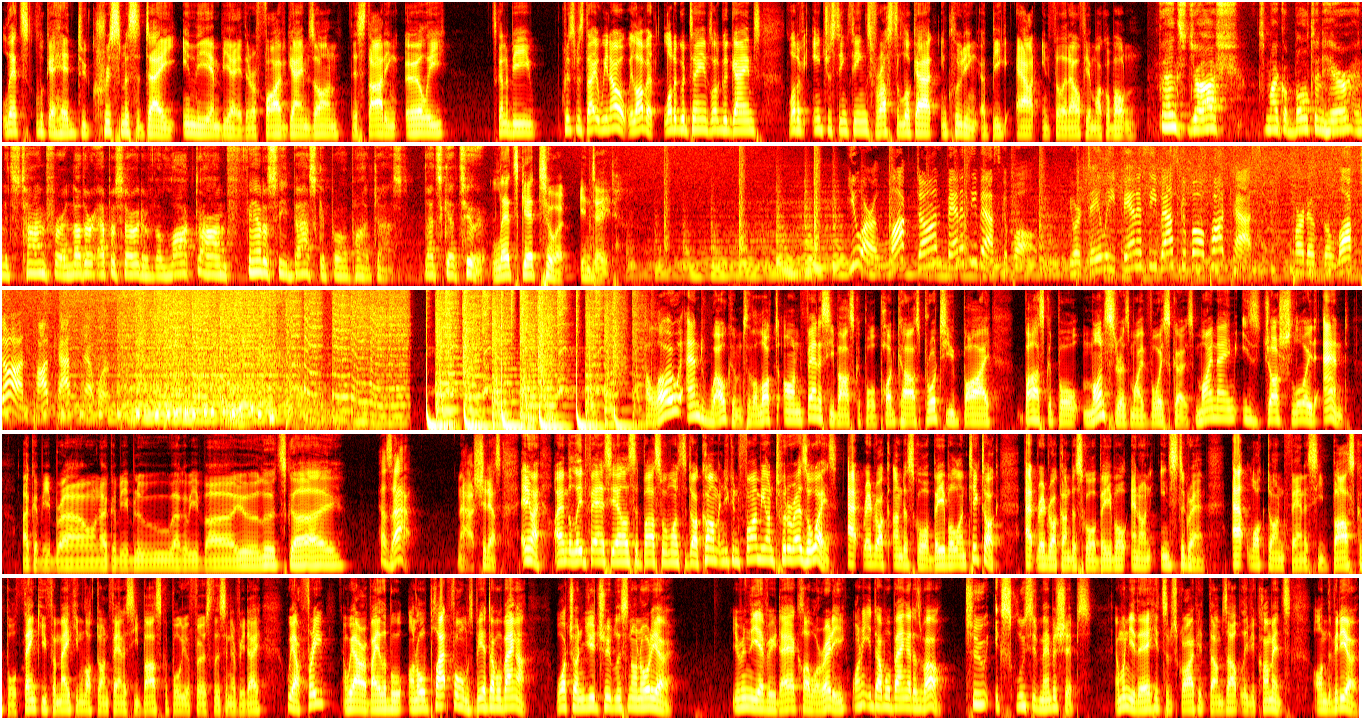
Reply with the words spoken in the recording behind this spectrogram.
let's look ahead to Christmas Day in the NBA. There are five games on. They're starting early. It's going to be Christmas Day. We know it. We love it. A lot of good teams, a lot of good games, a lot of interesting things for us to look at, including a big out in Philadelphia. Michael Bolton. Thanks, Josh. It's Michael Bolton here, and it's time for another episode of the Locked On Fantasy Basketball Podcast. Let's get to it. Let's get to it, indeed. You are Locked On Fantasy Basketball, your daily fantasy basketball podcast, part of the Locked On Podcast Network. Hello and welcome to the Locked On Fantasy Basketball podcast brought to you by Basketball Monster, as my voice goes. My name is Josh Lloyd, and I could be brown, I could be blue, I could be violet sky. How's that? Nah, shit house. Anyway, I am the lead fantasy analyst at basketballmonster.com, and you can find me on Twitter as always at redrock underscore bball, on TikTok at redrock underscore bball, and on Instagram at Locked On Fantasy Basketball. Thank you for making Locked On Fantasy Basketball your first listen every day. We are free and we are available on all platforms. Be a double banger. Watch on YouTube, listen on audio. You're in the Everyday Club already. Why don't you double bang it as well? Two exclusive memberships. And when you're there, hit subscribe, hit thumbs up, leave your comments on the video.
